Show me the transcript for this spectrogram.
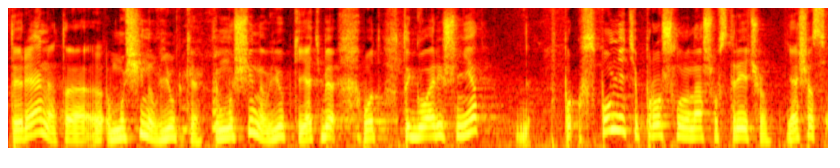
Ты реально, это мужчина в юбке. Ты мужчина в юбке. Я тебе, вот ты говоришь нет. Вспомните прошлую нашу встречу. Я сейчас,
